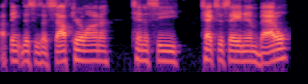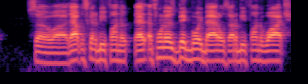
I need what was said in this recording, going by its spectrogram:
I think this is a South Carolina, Tennessee, Texas A&M battle. So uh, that one's going to be fun. To, that, that's one of those big boy battles. That'll be fun to watch.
